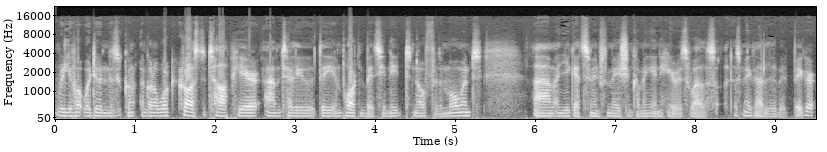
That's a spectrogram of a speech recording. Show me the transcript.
really what we're doing is I'm going to work across the top here and tell you the important bits you need to know for the moment. Um, and you get some information coming in here as well. So I'll just make that a little bit bigger.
